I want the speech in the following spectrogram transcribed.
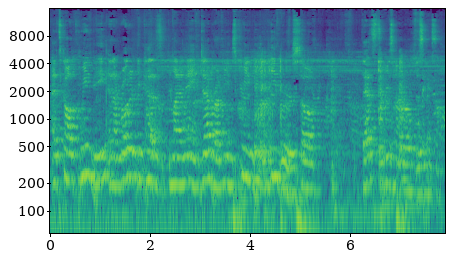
And it's called Queen Bee, and I wrote it because my name, Deborah, means Queen Bee in Hebrew, so that's the reason I wrote this next song.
